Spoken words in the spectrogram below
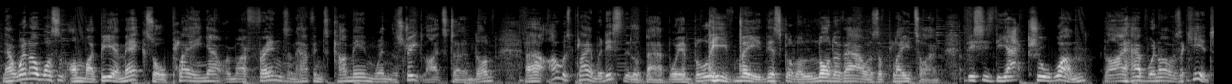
Now when I wasn't on my BMX or playing out with my friends and having to come in when the streetlights turned on, uh, I was playing with this little bad boy and believe me, this got a lot of hours of playtime. This is the actual one that I had when I was a kid.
